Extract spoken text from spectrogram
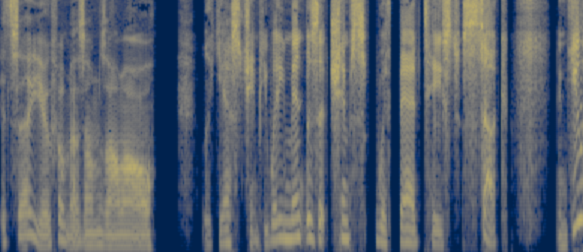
It's a euphemism, Zamo. Well, yes, Chimpy. What he meant was that chimps with bad taste suck. And you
